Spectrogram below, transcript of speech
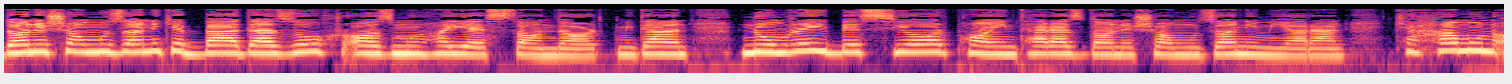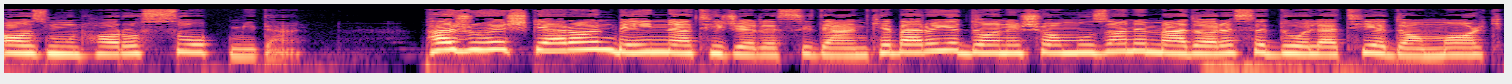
دانش آموزانی که بعد از ظهر آزمون های استاندارد میدن نمره بسیار پایین تر از دانش آموزانی میارن که همون آزمون ها رو صبح میدن. پژوهشگران به این نتیجه رسیدن که برای دانش آموزان مدارس دولتی دانمارک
